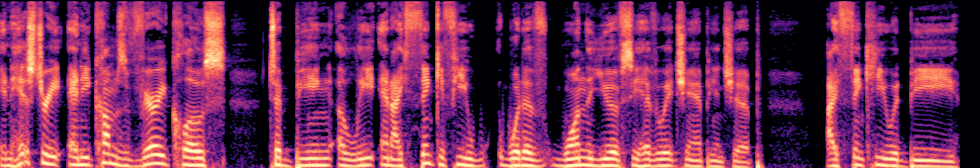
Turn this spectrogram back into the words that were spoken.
in history, and he comes very close to being elite. And I think if he would have won the UFC heavyweight championship, I think he would be.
